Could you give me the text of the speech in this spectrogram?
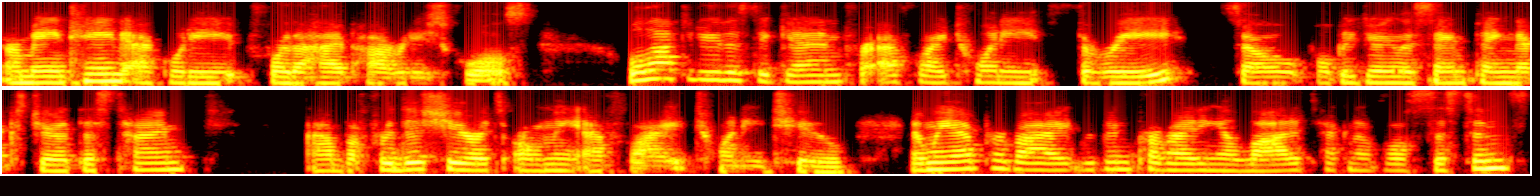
or maintain equity for the high poverty schools. We'll have to do this again for FY23. So we'll be doing the same thing next year at this time. Um, but for this year, it's only FY22. And we have provide, we've been providing a lot of technical assistance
